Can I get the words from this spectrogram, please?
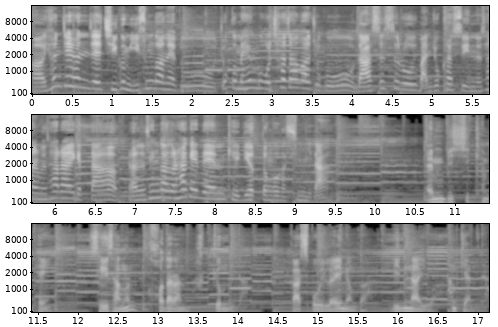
아, 현재 현재 지금 이 순간에도 조금의 행복을 찾아가지고 나 스스로 만족할 수 있는 삶을 살아야겠다라는 생각을 하게 된 계기였던 것 같습니다. MBC 캠페인 세상은 커다란 학교입니다. 가스보일러의 명가 민나이와 함께합니다.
